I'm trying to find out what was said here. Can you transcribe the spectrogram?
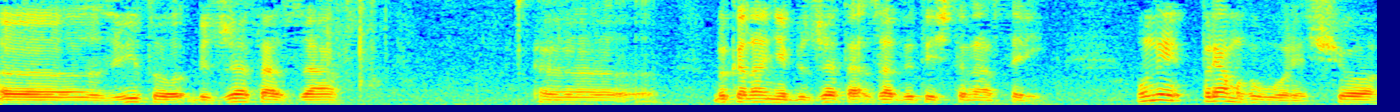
е, звіту бюджета за е, виконання бюджету за 2013 рік. Вони прямо говорять, що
